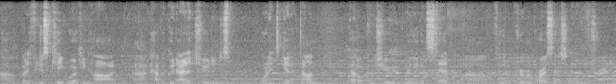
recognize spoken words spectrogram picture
Um, but if you just keep working hard and have a good attitude and just wanting to get it done, that'll put you in really good stead uh, for the recruitment process and in the training.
